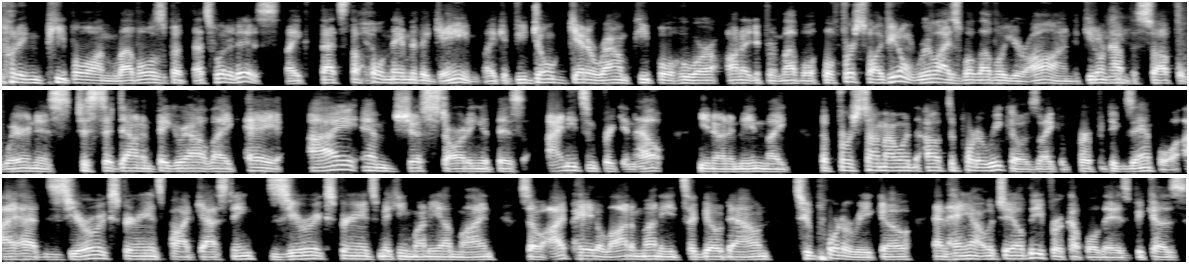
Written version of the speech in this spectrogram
putting people on levels, but that's what it is. Like that's the whole name of the game. Like if you don't get around people who are on a different level, well, first of all, if you don't realize what level you're on, if you don't have mm. the self awareness to sit down and figure out, like, hey, I am just starting at this. I need some freaking help. You know what I mean? Like the first time I went out to Puerto Rico is like a perfect example. I had zero experience podcasting, zero experience making money online. So I paid a lot of money to go down to Puerto Rico and hang out with JLD for a couple of days because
